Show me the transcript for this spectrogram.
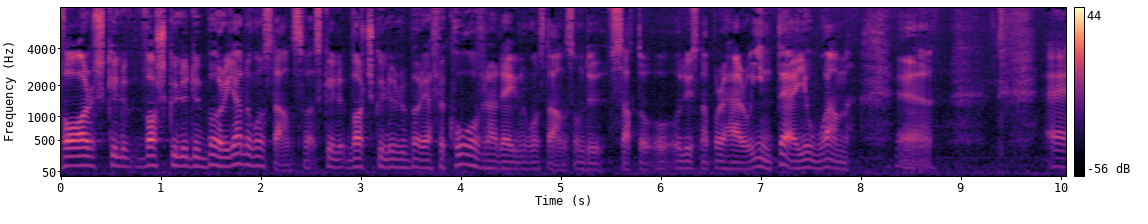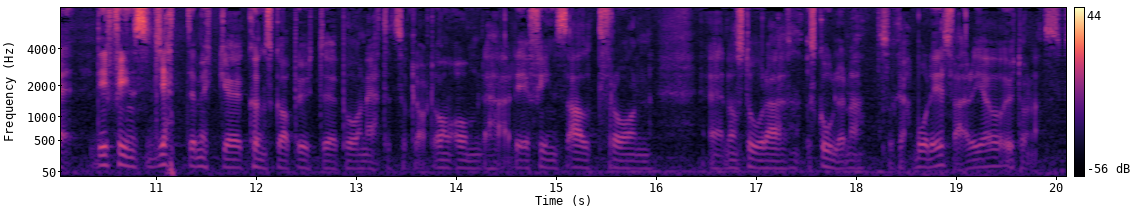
var skulle, var skulle du börja någonstans? Var skulle, vart skulle du börja förkovra dig någonstans om du satt och, och, och lyssnade på det här och inte är Johan? Eh. eh det finns jättemycket kunskap ute på nätet såklart om, om det här. Det finns allt från eh, de stora skolorna, både i Sverige och utomlands.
